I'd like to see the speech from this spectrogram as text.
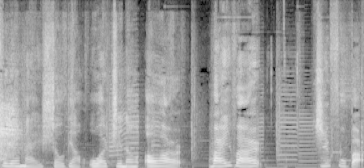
富人买手表，我只能偶尔。玩一玩支付宝。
